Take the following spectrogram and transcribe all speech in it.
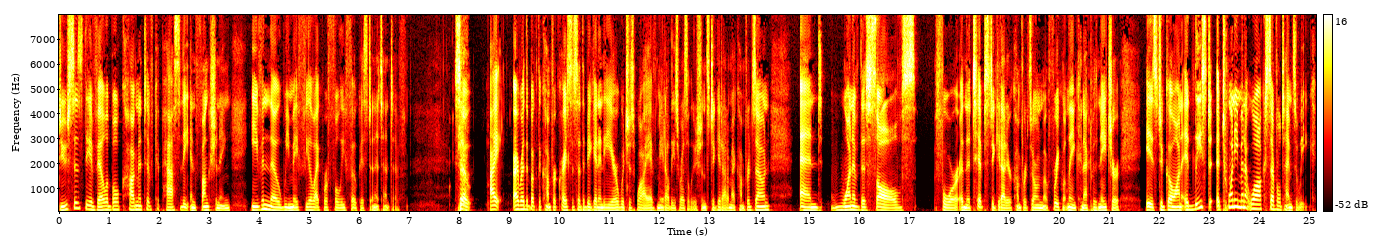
reduces the available cognitive capacity and functioning, even though we may feel like we're fully focused and attentive. So yeah. I I read the book The Comfort Crisis at the beginning of the year, which is why I've made all these resolutions to get out of my comfort zone. And one of the solves for and the tips to get out of your comfort zone more frequently and connect with nature is to go on at least a 20 minute walk several times a week.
